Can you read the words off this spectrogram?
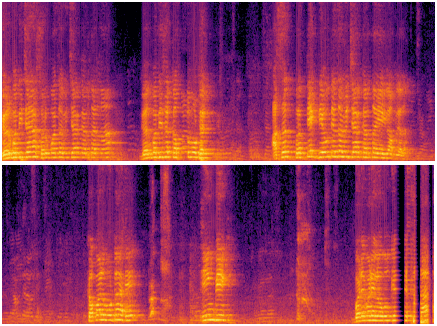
गणपतीच्या स्वरूपाचा विचार करताना गणपतीचं कपाळ मोठं आहे. असं प्रत्येक देवतेचा विचार करता येईल आपल्याला. कपाळ मोठं आहे. थिंग बिग बड़े बड़े लोगों के साथ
